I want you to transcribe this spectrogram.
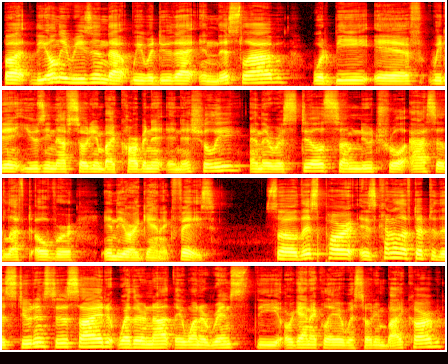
But the only reason that we would do that in this lab would be if we didn't use enough sodium bicarbonate initially and there was still some neutral acid left over in the organic phase. So this part is kind of left up to the students to decide whether or not they want to rinse the organic layer with sodium bicarb.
